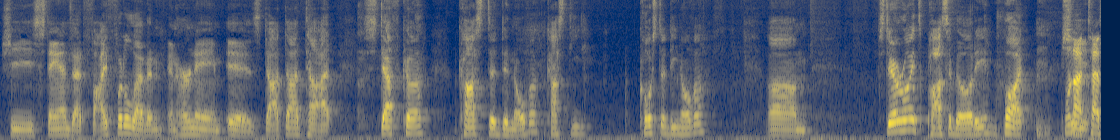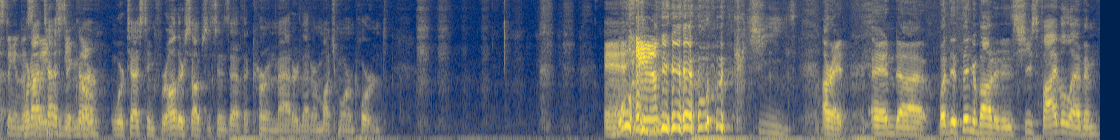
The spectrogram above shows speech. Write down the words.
She stands at five foot eleven, and her name is dot dot dot Stefka Kostadinova. Kosti Kostadinova. Um, steroids possibility, but We're not testing in this We're not league, to be testing. No, we're testing for other substances at the current matter that are much more important. And Jeez. All right. And uh, but the thing about it is she's 5'11.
